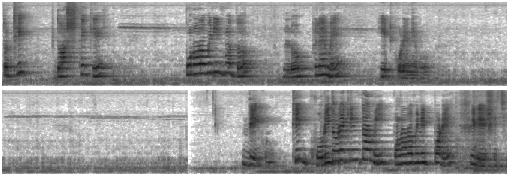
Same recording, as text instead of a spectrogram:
তো ঠিক দশ থেকে পনেরো মিনিট মতো লো ফ্লেমে হিট করে নেব। দেখুন। ঠিক ঘড়ি ধরে কিন্তু আমি পনেরো মিনিট পরে ফিরে এসেছি।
